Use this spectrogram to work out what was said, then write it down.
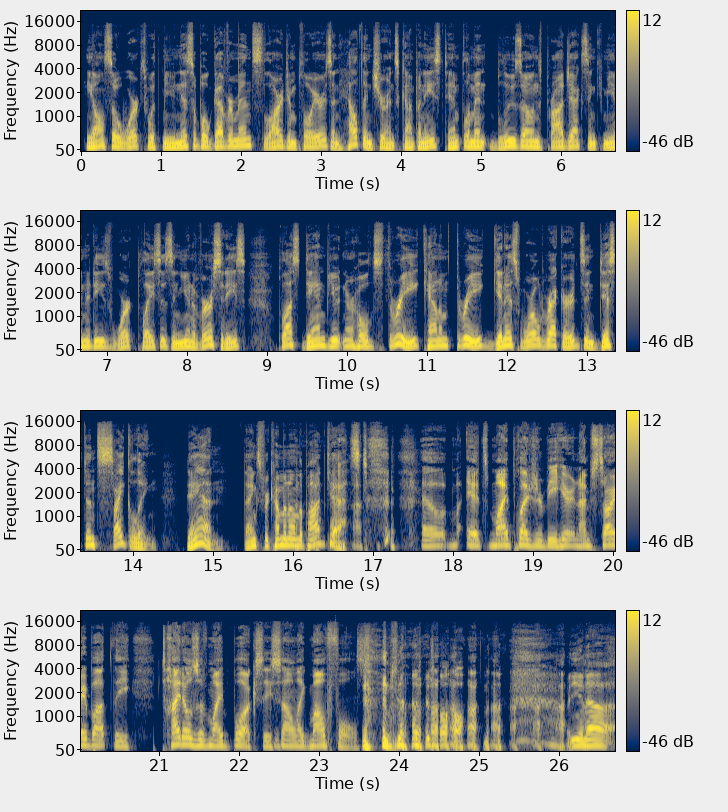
He also works with municipal governments, large employers, and health insurance companies to implement Blue Zones projects in communities, workplaces, and universities. Plus, Dan Buettner holds three, count them three, Guinness World Records in distance cycling. Dan, Thanks for coming on the podcast. uh, it's my pleasure to be here, and I'm sorry about the titles of my books. They sound like mouthfuls. Not at all. you know,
